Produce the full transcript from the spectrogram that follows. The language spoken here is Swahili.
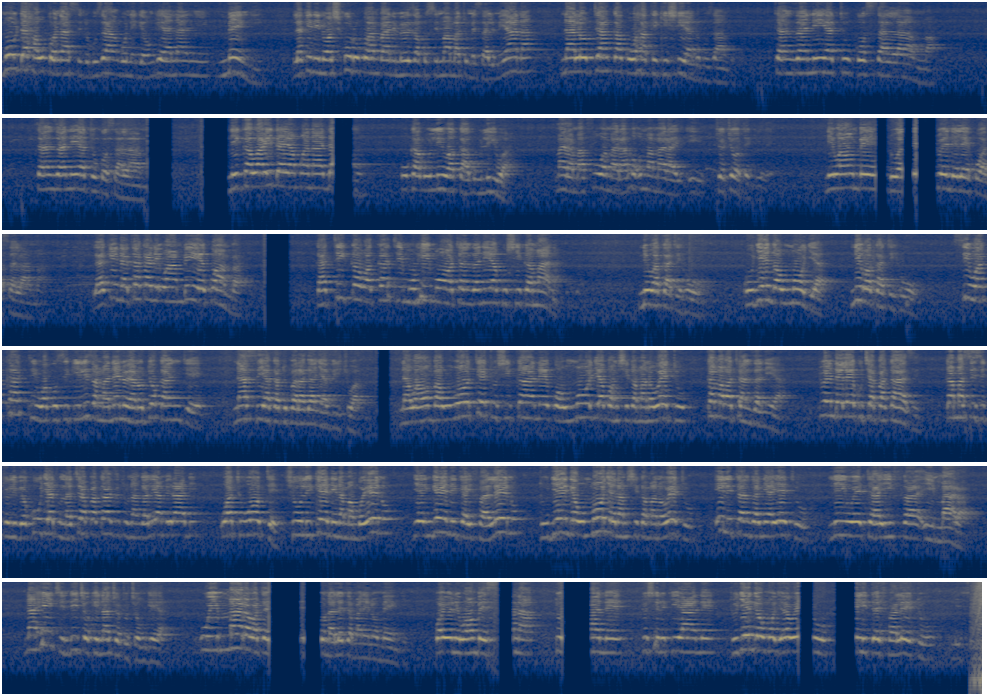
Muda hauko nasi ndugu zangu, ningeongea nanyi mengi, lakini niwashukuru kwamba nimeweza kusimama, tumesalimiana. Nalotaka kuhakikishia ndugu zangu, Tanzania tuko salama, Tanzania tuko salama. Ni kawaida ya mwanadamu kukaguliwa kaguliwa, mara mafua, mara homa, mara chochote kile. Niwaombe dua tuendelee kuwa salama, lakini nataka niwaambie kwamba katika wakati muhimu wa Tanzania kushikamana ni wakati huu, kujenga umoja ni wakati huu, si wakati wa kusikiliza maneno yanayotoka nje nasi yakatuparaganya vichwa. Na waomba wote tushikane kwa umoja, kwa mshikamano wetu kama Watanzania, tuendelee kuchapa kazi kama sisi tulivyokuja, tunachapa kazi, tunaangalia miradi. Watu wote shughulikeni na mambo yenu, jengeni taifa lenu, tujenge umoja na mshikamano wetu, ili Tanzania yetu liwe taifa imara, na hichi ndicho kinachotuchongea. Uimara wa taifa unaleta maneno mengi. Kwa hiyo niwaombe sana, tuane, tushirikiane, tujenge umoja wetu ili taifa letu Yeah.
